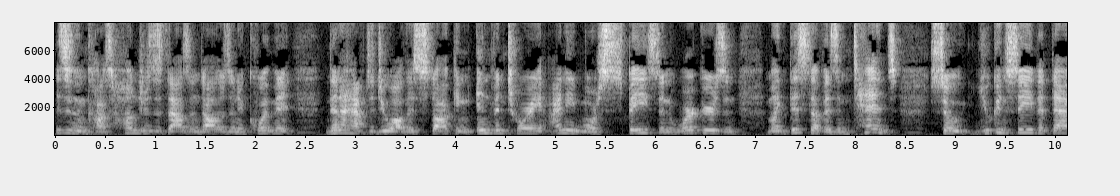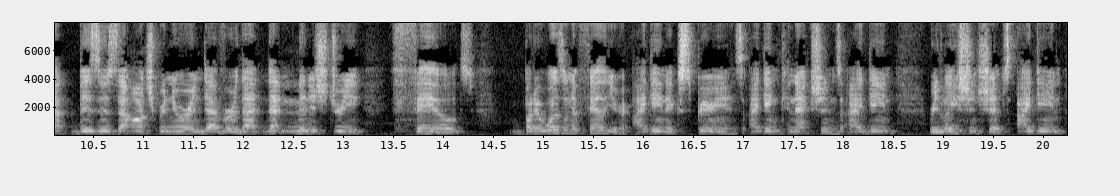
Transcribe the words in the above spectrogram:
this is gonna cost hundreds of thousand dollars in equipment. Then I have to do all this stocking inventory. I need more space and workers, and I'm like, this stuff is intense. So you can say that that business, that entrepreneur endeavor, that that ministry failed, but it wasn't a failure. I gained experience. I gained connections. I gained relationships. I gained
